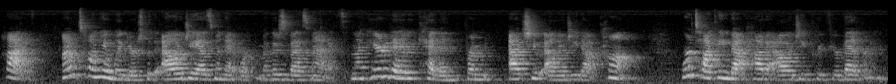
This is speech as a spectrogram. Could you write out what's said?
Hi, I'm Tonya Winders with Allergy Asthma Network, Mothers of Asthmatics, and I'm here today with Kevin from AchooAllergy.com. We're talking about how to allergy-proof your bedroom.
